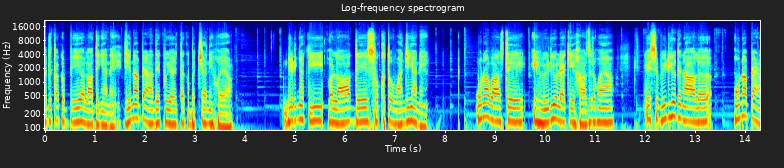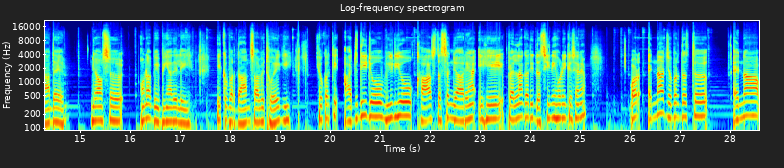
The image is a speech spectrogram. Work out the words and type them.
ਅੱਜ ਤੱਕ ਬੇਔਲਾਦੀਆਂ ਨੇ, ਜਿਨ੍ਹਾਂ ਭੈਣਾਂ ਦੇ ਕੋਈ ਅੱਜ ਤੱਕ ਬੱਚਾ ਨਹੀਂ ਹੋਇਆ, ਜਿਹੜੀਆਂ ਕਿ ਔਲਾਦ ਦੇ ਸੁੱਖ ਤੋਂ ਵਾਂਝੀਆਂ ਨੇ। ਉਹਨਾਂ ਵਾਸਤੇ ਇਹ ਵੀਡੀਓ ਲੈ ਕੇ ਹਾਜ਼ਰ ਹੋਇਆ। ਇਸ ਵੀਡੀਓ ਦੇ ਨਾਲ ਉਹਨਾਂ ਭੈਣਾਂ ਦੇ ਜਾਂ ਉਸ ਉਹਨਾਂ ਬੀਬੀਆਂ ਦੇ ਲਈ ਇੱਕ ਵਰਦਾਨ ਸਾਬਿਤ ਹੋਏਗੀ। ਕਿਉਂ ਕਰਕੇ ਅੱਜ ਦੀ ਜੋ ਵੀਡੀਓ ਖਾਸ ਦੱਸਣ ਜਾ ਰਹੇ ਹਾਂ ਇਹ ਪਹਿਲਾਂ ਕਦੀ ਦੱਸੀ ਨਹੀਂ ਹੋਣੀ ਕਿਸੇ ਨੇ। ਔਰ ਇੰਨਾ ਜ਼ਬਰਦਸਤ ਇੰਨਾ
